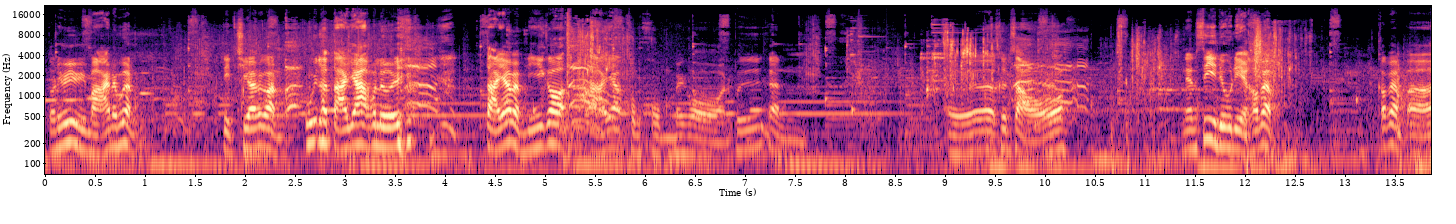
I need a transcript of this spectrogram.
ตัวนี้ไม่มีไม้นะเพื่อน ติดเชื้อไปก่อน อุ้ยเราตายยากไปเลย ตายยากแบบนี้ก็ตายยากคมๆไปก่อนเพื่อน เออ ขึ้นเสา แนนซี่ดูดิเขาแบบเขาแบบเออ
